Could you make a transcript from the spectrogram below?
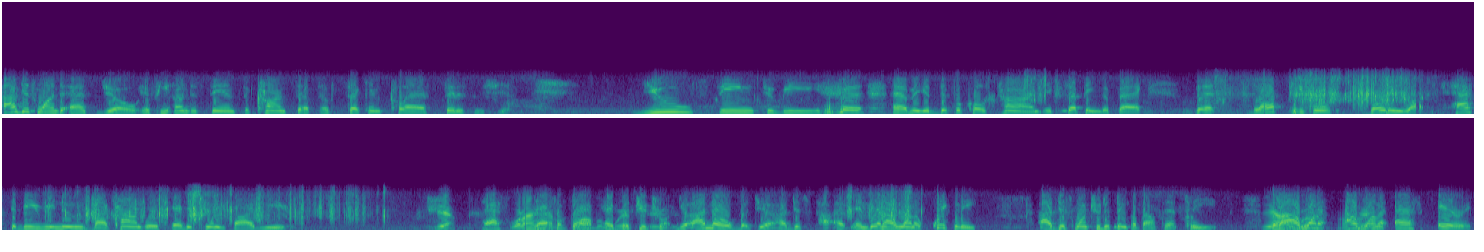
I just wanted to ask Joe if he understands the concept of second class citizenship. You seem to be having a difficult time accepting the fact that black people's voting rights have to be renewed by Congress every 25 years. Yeah. That's What I that's have a a fact. problem Hey, with but you're is- try- yeah, I know, but yeah, I just I, and then I want to quickly, I just want you to think about that, please. Yeah. but I want to I want to ask Eric,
